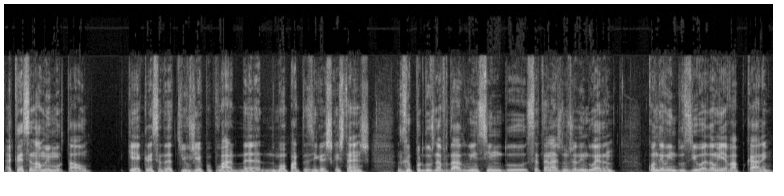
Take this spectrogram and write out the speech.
a crença na alma imortal, que é a crença da teologia popular da, de boa parte das igrejas cristãs, reproduz, na verdade, o ensino do Satanás no Jardim do Éden, quando ele induziu Adão e Eva a pecarem.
